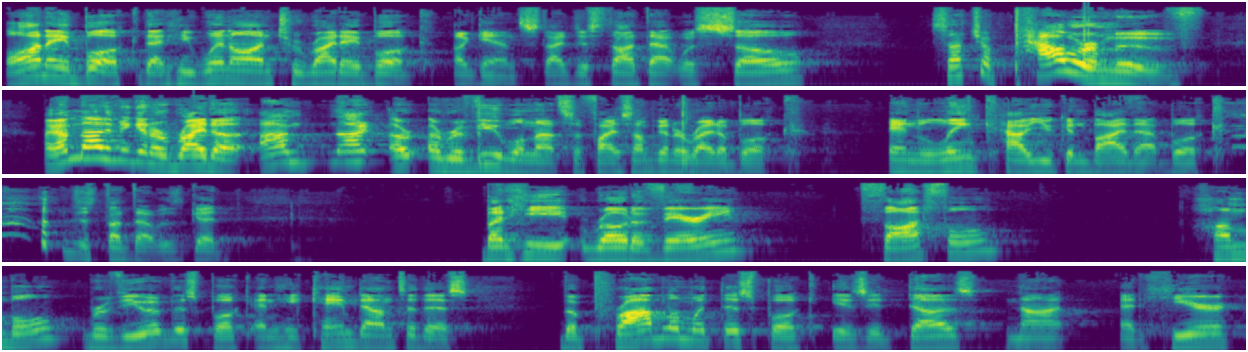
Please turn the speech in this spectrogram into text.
on a book that he went on to write a book against. I just thought that was so, such a power move like, I'm not even going to write a, I'm not, a, a review will not suffice. I'm going to write a book and link how you can buy that book. I just thought that was good. But he wrote a very thoughtful, humble review of this book, and he came down to this. The problem with this book is it does not adhere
